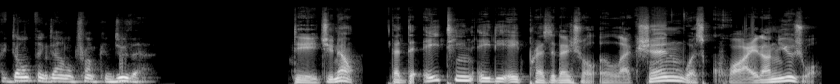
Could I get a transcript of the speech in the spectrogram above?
I don't think Donald Trump can do that. Did you know that the 1888 presidential election was quite unusual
